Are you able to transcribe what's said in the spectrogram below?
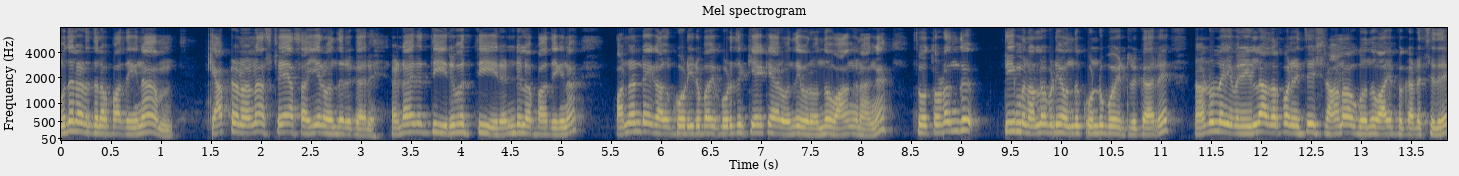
முதல் இடத்துல பார்த்தீங்கன்னா கேப்டனான ஸ்ரேயாஸ் ஐயர் வந்திருக்காரு. ரெண்டாயிரத்தி இருபத்தி ரெண்டில் பார்த்தீங்கன்னா பன்னெண்டே கால் கோடி ரூபாய் கொடுத்து கேகேஆர் வந்து இவர் வந்து வாங்கினாங்க. ஸோ தொடர்ந்து டீமை நல்லபடியாக வந்து கொண்டு போயிட்டுருக்காரு. நடுவில் இவர் இல்லாதப்போ நிதிஷ் ராணாவுக்கு வந்து வாய்ப்பு கிடச்சிது.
